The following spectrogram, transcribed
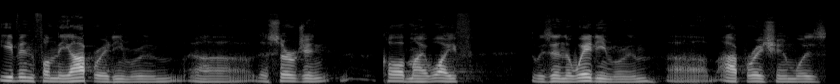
even from the operating room, uh, the surgeon called my wife, who was in the waiting room. Uh, operation was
